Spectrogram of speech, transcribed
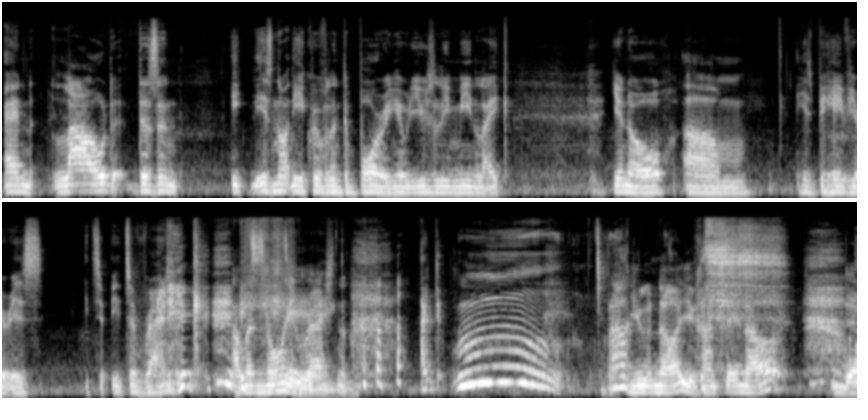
and loud doesn't. It is not the equivalent to boring. It would usually mean like, you know, um, his behavior is it's it's erratic. I'm it's, annoying. It's irrational. I d- mm, you know you can't say no. There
